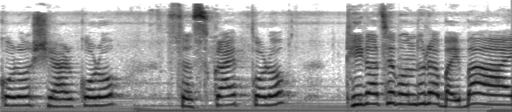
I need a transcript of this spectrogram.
করো, শেয়ার করো, সাবস্ক্রাইব করো। ঠিক আছে বন্ধুরা, বাই বাই।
